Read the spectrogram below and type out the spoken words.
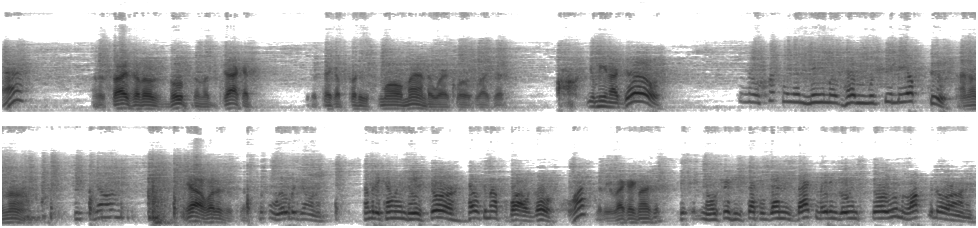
Huh? And the size of those boots and the jacket, it would take a pretty small man to wear clothes like that. Oh, you mean a girl? You know, what in the name of heaven would she be up to? I don't know. Mr. Jonas? Yeah, what is it, sir? Wilbur Jonas. Somebody come into his store, held him up a while ago. What? Did he recognize it? No, sir. He stuck a gun in his back, made him go into the storeroom, and locked the door on him.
